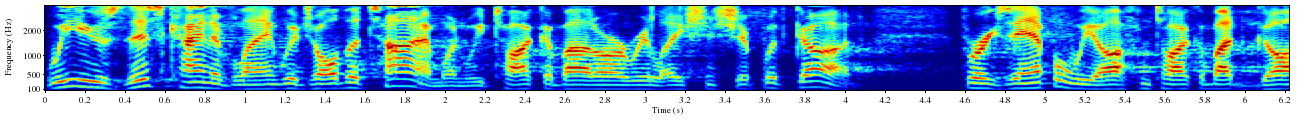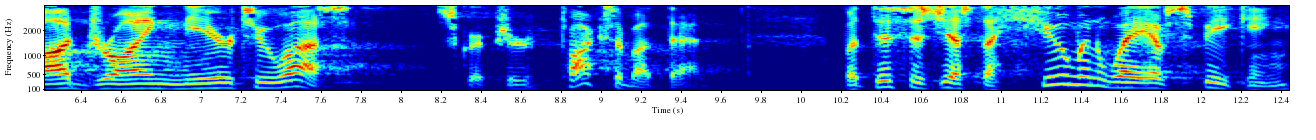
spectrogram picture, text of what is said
We use this kind of language all the time when we talk about our relationship with God. For example, we often talk about God drawing near to us. Scripture talks about that. But this is just a human way of speaking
